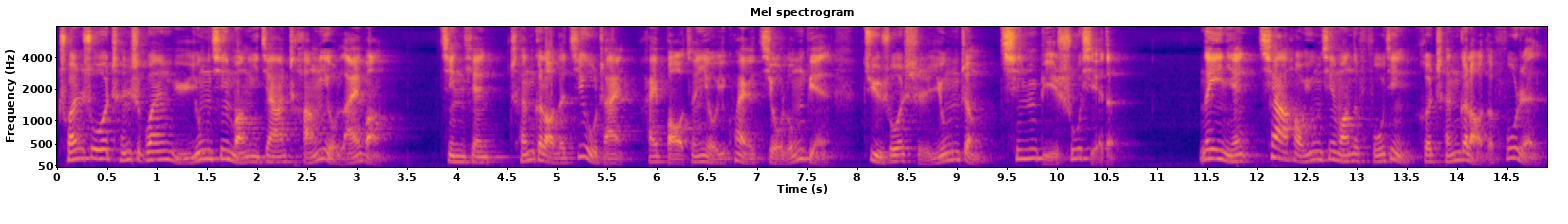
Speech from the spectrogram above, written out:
传说陈世官与雍亲王一家常有来往。今天陈阁老的旧宅还保存有一块九龙匾，据说是雍正亲笔书写的。那一年恰好雍亲王的福晋和陈阁老的夫人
